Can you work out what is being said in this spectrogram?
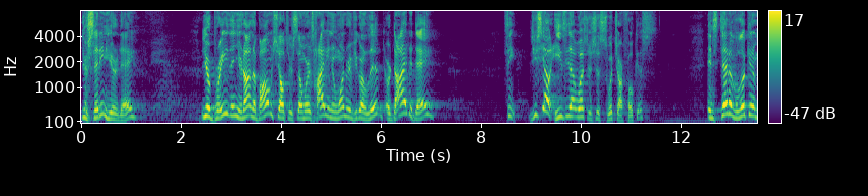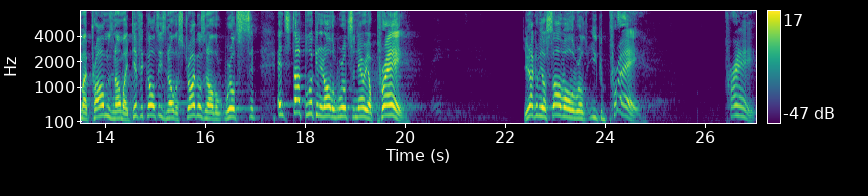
You're sitting here today. You're breathing. You're not in a bomb shelter somewhere, hiding and wondering if you're going to live or die today. See, do you see how easy that was to just switch our focus? Instead of looking at my problems and all my difficulties and all the struggles and all the world's, and stop looking at all the world scenario, pray. You're not going to be able to solve all the world. You can pray. Pray.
